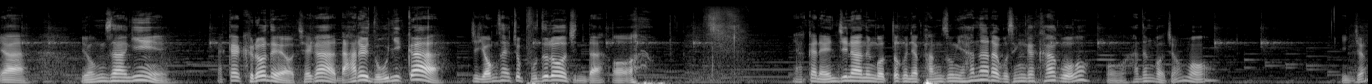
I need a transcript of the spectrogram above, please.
야 영상이 약간 그러네요. 제가 나를 노니까 이제 영상이 좀 부드러워진다. 어. 약간 엔진하는 것도 그냥 방송이 하나라고 생각하고 어, 하는 거죠 뭐. 인정?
